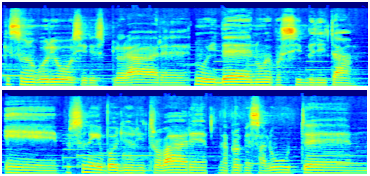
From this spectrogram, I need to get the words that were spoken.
che sono curiosi di esplorare nuove idee, nuove possibilità e persone che vogliono ritrovare la propria salute mm,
